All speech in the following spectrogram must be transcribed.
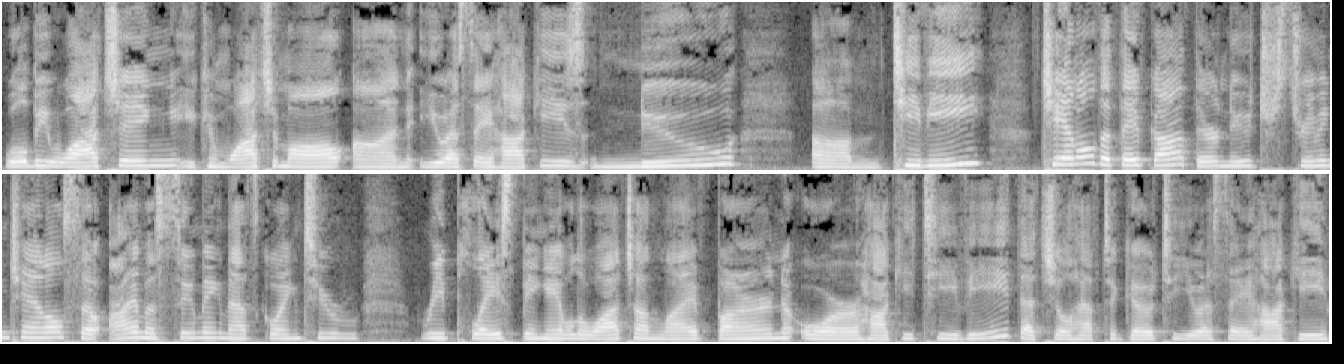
We'll be watching. You can watch them all on USA Hockey's new um, TV channel that they've got, their new streaming channel. So I'm assuming that's going to replace being able to watch on LiveBarn or Hockey TV, that you'll have to go to USA Hockey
